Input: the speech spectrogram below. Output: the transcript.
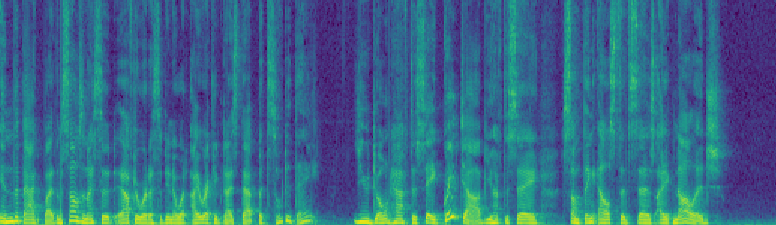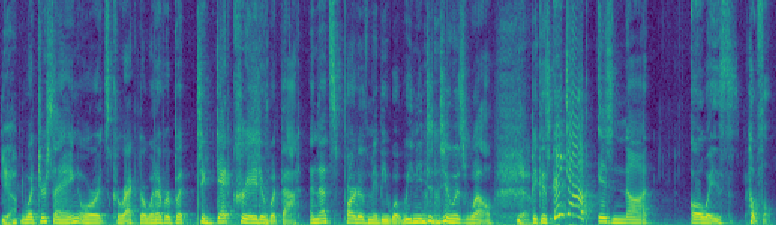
in the back by themselves. And I said, afterward, I said, You know what? I recognized that, but so did they. You don't have to say, Great job. You have to say something else that says, I acknowledge Yeah. what you're saying or it's correct or whatever, but to get creative with that. And that's part of maybe what we need to do as well. Yeah. Because great job is not always helpful.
